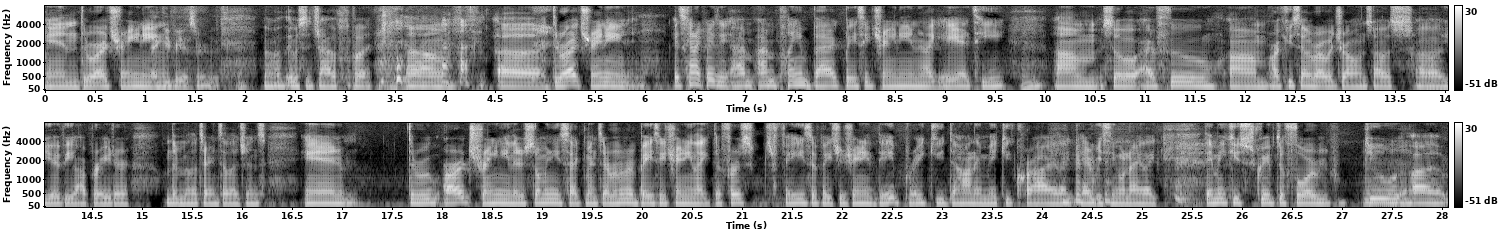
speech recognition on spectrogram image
and through our training, Thank you for your service. no, it was a job, but um, uh, through our training, it's kind of crazy. I'm I'm playing back basic training like AIT. Um, so I flew um, RQ-7 Bravo drones. I was a UAV operator under military intelligence, and through our training, there's so many segments. I remember basic training, like the first phase of basic training, they break you down and make you cry like every single night. Like they make you scrape the floor, do uh,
